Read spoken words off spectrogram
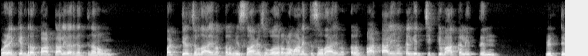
உழைக்கின்ற பாட்டாளி வர்க்கத்தினரும் பட்டியல் சமுதாய மக்களும் இஸ்லாமிய சகோதரர்களும் அனைத்து சமுதாய மக்களும் பாட்டாளி மக்கள் கட்சிக்கு வாக்களித்து வெற்றி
